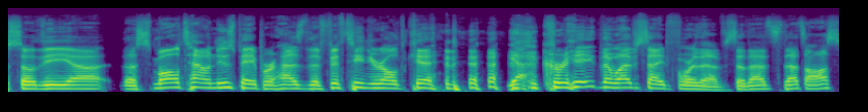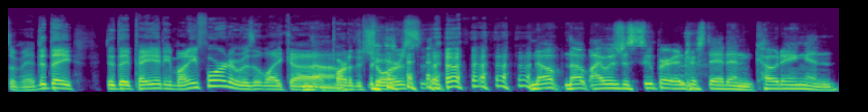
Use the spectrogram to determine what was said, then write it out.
So the uh, the small town newspaper has the 15 year old kid yeah. create the website for them. So that's that's awesome, man. Did they did they pay any money for it, or was it like uh, no. part of the chores? nope, nope. I was just super interested in coding and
